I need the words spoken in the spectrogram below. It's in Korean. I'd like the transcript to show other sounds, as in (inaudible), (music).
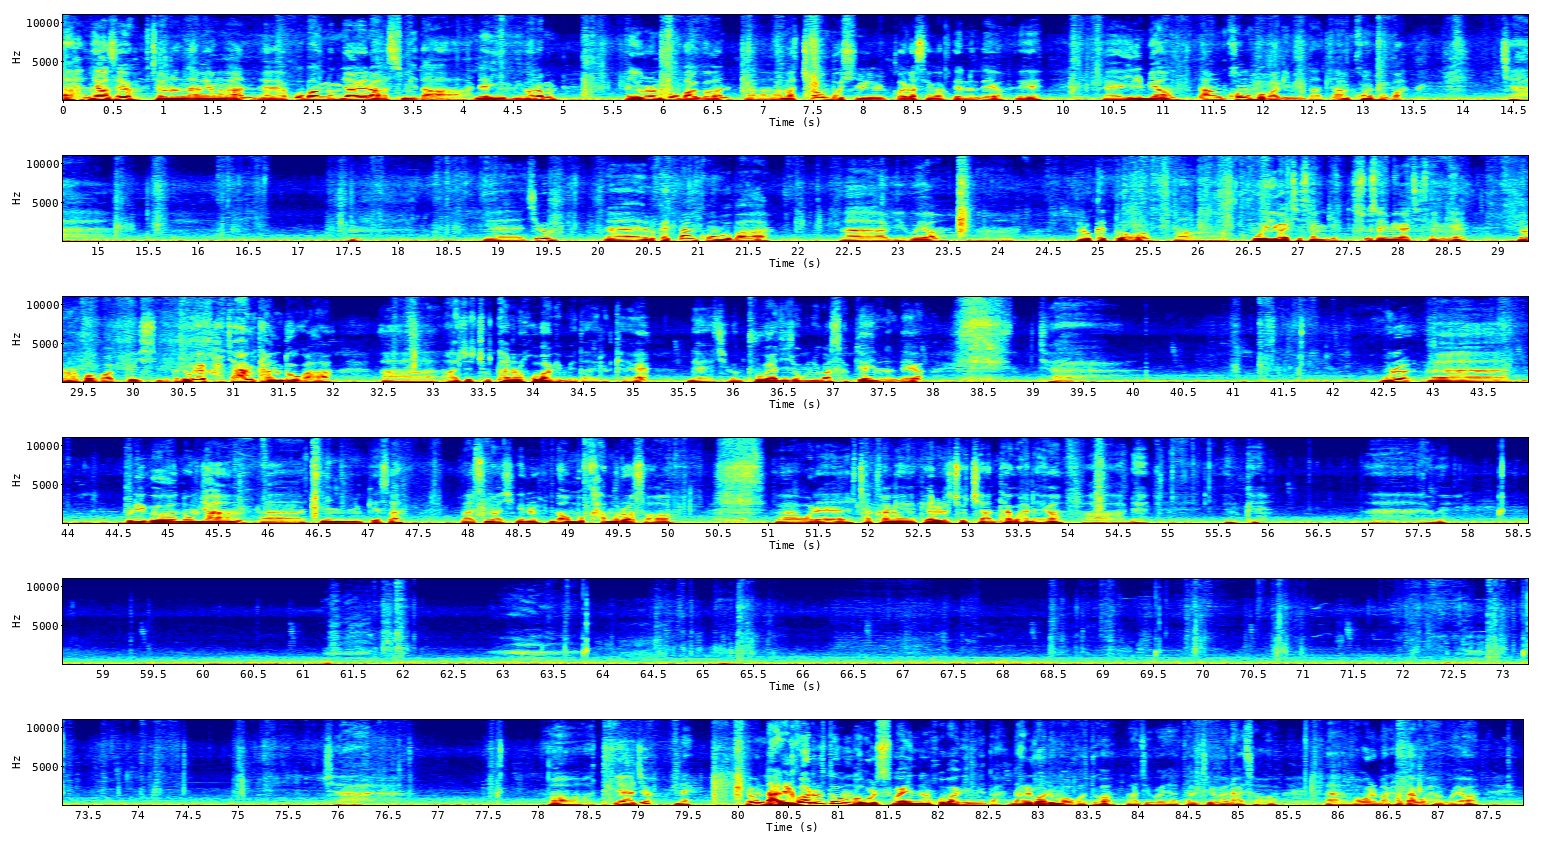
아, 안녕하세요. 저는 남양만 에, 호박 농장에 나왔습니다. 네, 이- 여러분, 이런 호박은 아, 마 처음 보실 거라 생각되는데요. 이게 에, 일명 땅콩 호박입니다. 땅콩 호박. 자, 예, 지금 에, 이렇게 땅콩 호박이고요. 아, 이렇게 또 어, 오이 같이 생긴 수세미 같이 생긴 이런 호박도 있습니다. 이게 가장 당도가 아, 아주 좋다는 호박입니다. 이렇게 네 지금 두 가지 종류가 섞여 있는데요. 자 오늘 에, 우리 그 농장 아, 주인님께서 말씀하시기를 너무 가물어서 어, 올해 작황이 별로 좋지 않다고 하네요. 아, 네. 이렇게. 아, 여기. 자. 어, 특이하죠? 네. 이건 날거르도 먹을 수가 있는 호박입니다. 날거르 먹어도 아주 그냥 달지근해서 아, 먹을만 하다고 하고요.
